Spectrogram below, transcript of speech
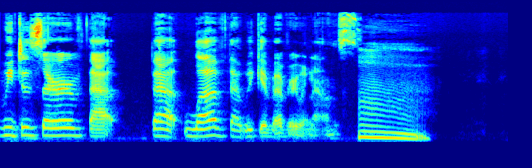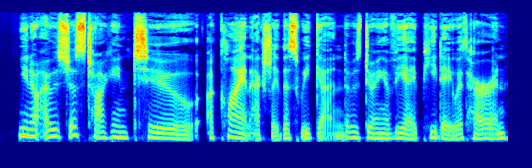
We deserve that that love that we give everyone else. Mm. You know, I was just talking to a client actually this weekend. I was doing a VIP day with her, and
